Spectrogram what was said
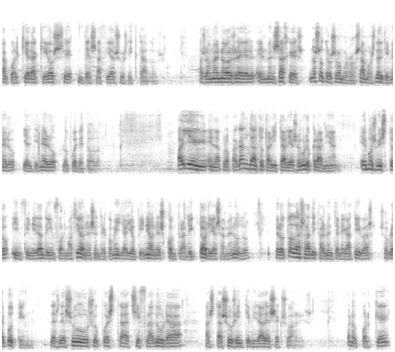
a cualquiera que ose desafiar sus dictados. Más o menos el, mensaje es, nosotros somos los amos del dinero y el dinero lo puede todo. Hay en, en, la propaganda totalitaria sobre Ucrania, hemos visto infinidad de informaciones, entre comillas, y opiniones contradictorias a menudo, pero todas radicalmente negativas sobre Putin, desde su supuesta chifladura hasta sus intimidades sexuales. Bueno, ¿por qué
